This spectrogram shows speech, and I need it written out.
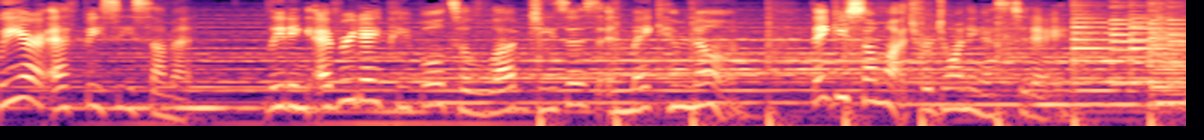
We are FBC Summit, leading everyday people to love Jesus and make him known. Thank you so much for joining us today.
